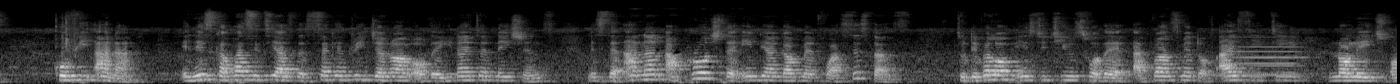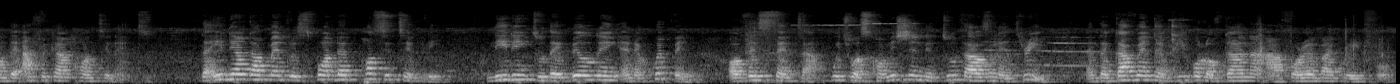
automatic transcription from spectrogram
Kofi Annan. In his capacity as the Secretary General of the United Nations, Mr. Annan approached the Indian government for assistance to develop institutes for the advancement of ICT knowledge on the African continent. The Indian government responded positively, leading to the building and equipping of this center, which was commissioned in 2003, and the government and people of Ghana are forever grateful.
